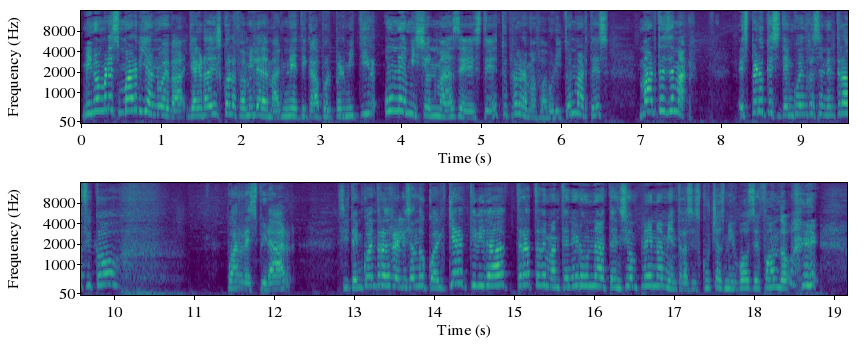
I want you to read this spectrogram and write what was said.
Mi nombre es Mar Villanueva y agradezco a la familia de Magnética por permitir una emisión más de este, tu programa favorito en martes, Martes de Mar. Espero que si te encuentras en el tráfico, puedas respirar. Si te encuentras realizando cualquier actividad, trata de mantener una atención plena mientras escuchas mi voz de fondo.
